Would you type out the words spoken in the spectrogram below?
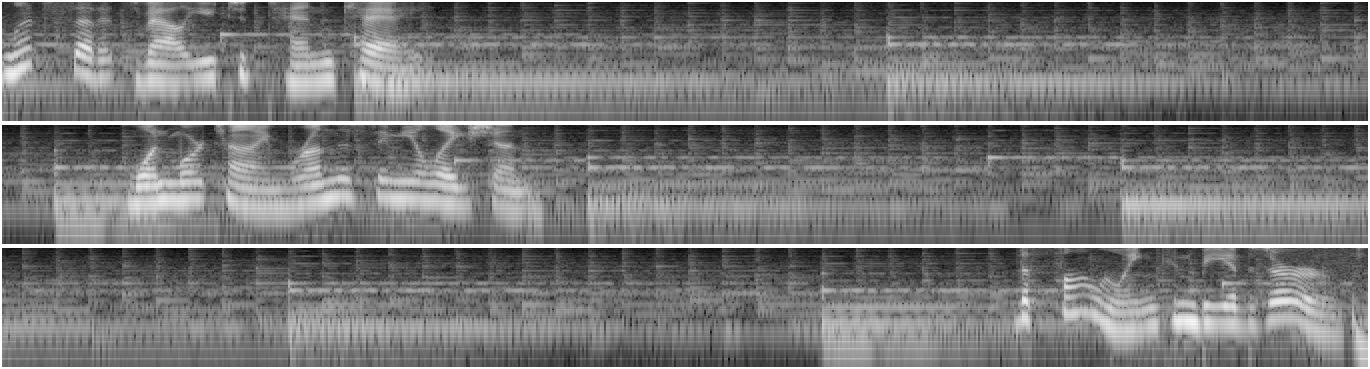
Let's set its value to 10K. One more time, run the simulation. The following can be observed.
